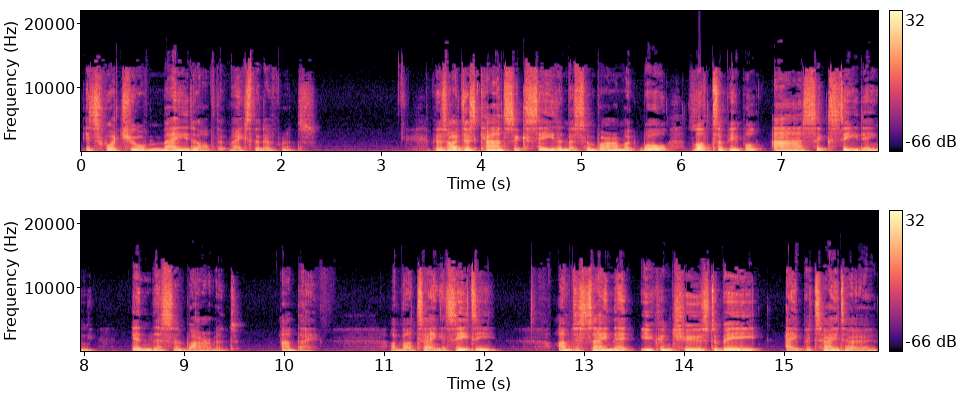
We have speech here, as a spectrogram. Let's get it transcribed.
it's what you're made of that makes the difference. Because I just can't succeed in this environment. Well, lots of people are succeeding in this environment, aren't they? I'm not saying it's easy. I'm just saying that you can choose to be a potato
